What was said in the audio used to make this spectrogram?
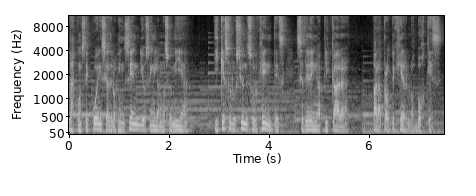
las consecuencias de los incendios en la Amazonía y qué soluciones urgentes se deben aplicar para proteger los bosques.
